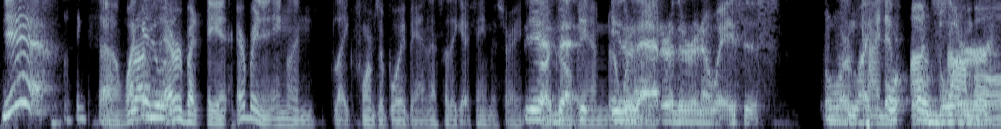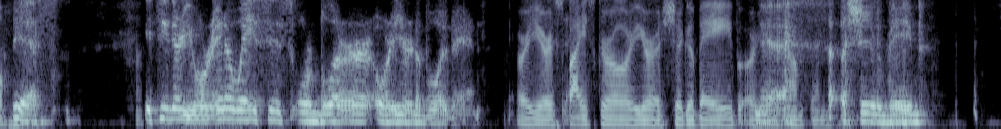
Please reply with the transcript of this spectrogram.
Yeah, Uh, I think so. So, well, I guess Williams- everybody, everybody in England like forms a boy band. That's how they get famous, right? yeah. Or a girl That, band or either whatever. that or they're in Oasis or Some like kind of or, or Blur. Yes, it's either you're in Oasis or Blur or you're in a boy band. or you're a Spice Girl, or you're a Sugar Babe, or you're Yeah. something. a sugar babe.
